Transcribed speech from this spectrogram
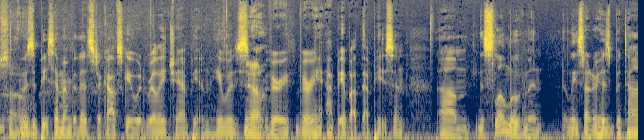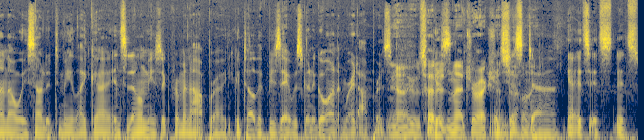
So It was a piece I remember that Stokowski would really champion. He was Yeah. very, very happy about that piece. And um, the slow movement, at least under his baton, always sounded to me like uh, incidental music from an opera. You could tell that Bizet was going to go on and write operas. yeah, he was headed in that direction. It's just, uh, yeah, it's it's it's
